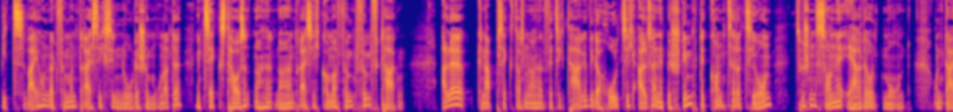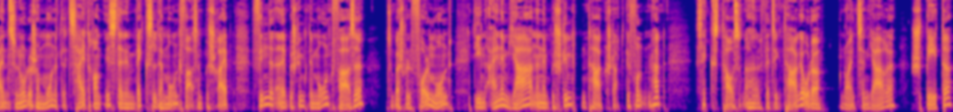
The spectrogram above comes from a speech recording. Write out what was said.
wie 235 synodische Monate mit 6.939,55 Tagen. Alle knapp 6.940 Tage wiederholt sich also eine bestimmte Konstellation zwischen Sonne, Erde und Mond. Und da ein synodischer Monat der Zeitraum ist, der den Wechsel der Mondphasen beschreibt, findet eine bestimmte Mondphase, zum Beispiel Vollmond, die in einem Jahr an einem bestimmten Tag stattgefunden hat, 6940 Tage oder 19 Jahre später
